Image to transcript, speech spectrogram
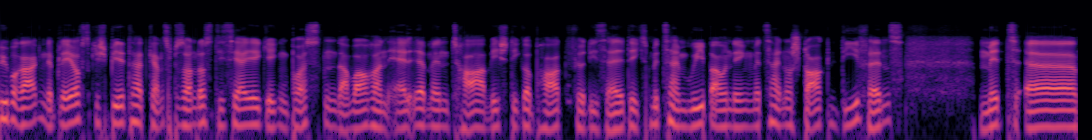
überragende Playoffs gespielt hat, ganz besonders die Serie gegen Boston. Da war er ein elementar wichtiger Part für die Celtics mit seinem Rebounding, mit seiner starken Defense, mit äh,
